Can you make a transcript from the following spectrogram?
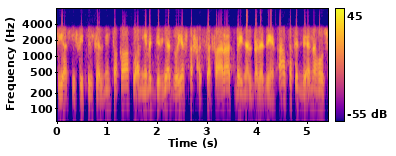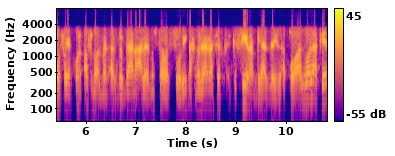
سياسي في تلك المنطقة وأن يمد اليد ويفتح السفارات بين البلدين، أعتقد بأنه سوف يكون أفضل من أردوغان على المستوى السوري، نحن لا نثق كثيرا بهذه الأقوال ولكن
